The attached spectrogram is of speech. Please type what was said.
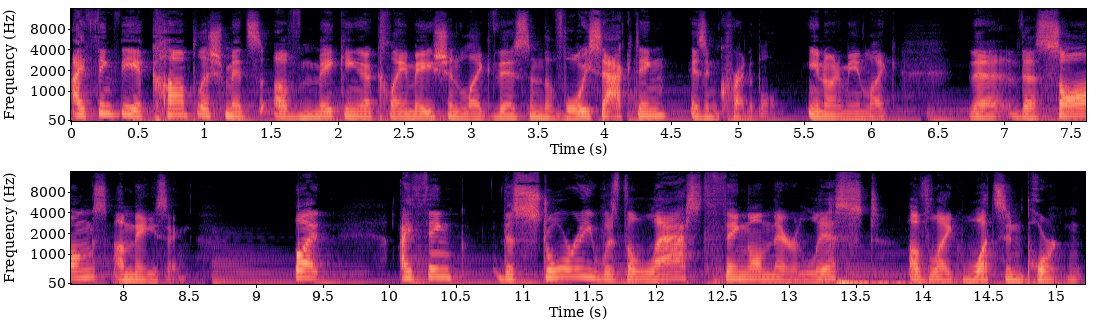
I think the accomplishments of making a claymation like this and the voice acting is incredible. You know what I mean? Like the the songs amazing. But I think the story was the last thing on their list of like what's important.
